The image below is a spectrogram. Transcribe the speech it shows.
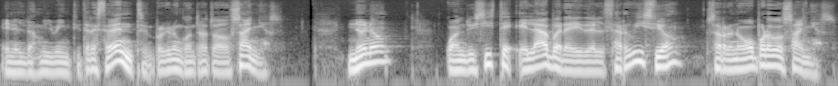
en el 2023 se vence, porque era un contrato a dos años. No, no, cuando hiciste el upgrade del servicio, se renovó por dos años.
